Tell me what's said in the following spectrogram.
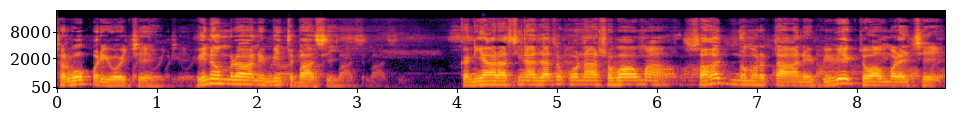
સર્વોપરી હોય છે. વિનમ્ર અને મિતભાષી. કન્યા રાશિના જાતકોના સ્વભાવમાં સહજ નમ્રતા અને વિવેક જોવા મળે છે.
